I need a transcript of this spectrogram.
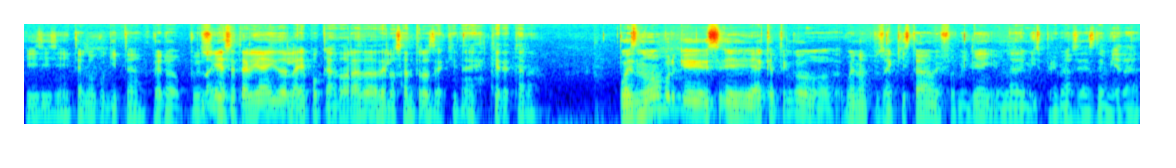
Sí, sí, sí, tengo poquito, pero pues... no, eh, ya se te había ido la época dorada de los antros de aquí de Querétaro. Pues no, porque eh, acá tengo... Bueno, pues aquí estaba mi familia y una de mis primas es de mi edad.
